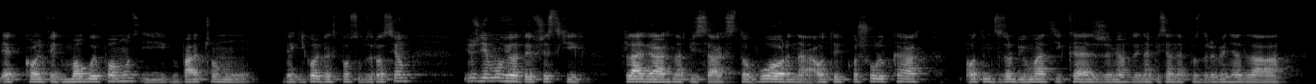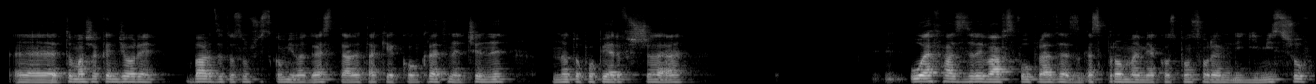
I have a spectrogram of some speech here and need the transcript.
jakkolwiek mogły pomóc i walczą w jakikolwiek sposób z Rosją. Już nie mówię o tych wszystkich flagach, napisach Stop War, na, o tych koszulkach, o tym co zrobił Mati Cash, że miał tutaj napisane pozdrowienia dla e, Tomasza Kędziory. Bardzo to są wszystko miłe gesty, ale takie konkretne czyny, no to po pierwsze UEFA zrywa współpracę z Gazpromem jako sponsorem Ligi Mistrzów.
